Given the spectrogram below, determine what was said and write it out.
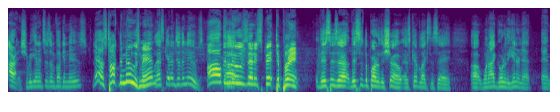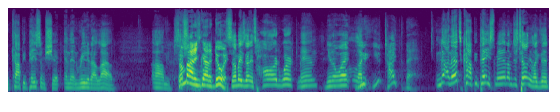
all right, should we get into some fucking news? Yeah, let's talk the news, man. Let's get into the news. All the Uh, news that is fit to print. This is uh this is the part of the show, as Kev likes to say, uh, when I go to the internet and copy paste some shit and then read it out loud. Um, Somebody's got to do it. somebody's got it's hard work, man. You know what? Like- you, you typed that. No, that's copy paste, man. I'm just telling you, like that.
